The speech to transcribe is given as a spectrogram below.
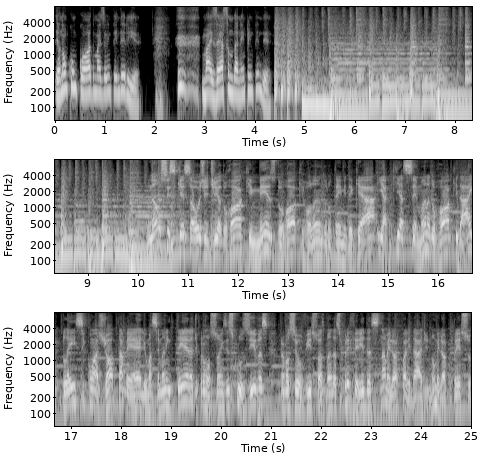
eu não concordo, mas eu entenderia. Mas essa não dá nem para entender. Não se esqueça hoje dia do rock, mês do rock rolando no TMDQA e aqui a semana do rock da iPlace com a JBL, uma semana inteira de promoções exclusivas para você ouvir suas bandas preferidas na melhor qualidade, no melhor preço,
